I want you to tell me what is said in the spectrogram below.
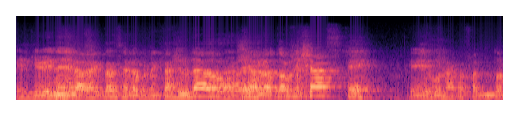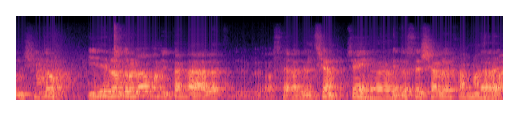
el que viene de la reactancia, lo conectás de un lado, Ah. ya lo atornillás, eh, bueno, acá falta un tornillito, y del otro lado conectás la, la- o sea, la tensión. Ah. Entonces ya lo dejas más Ah,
